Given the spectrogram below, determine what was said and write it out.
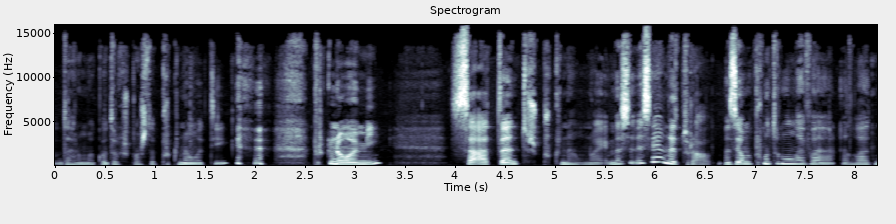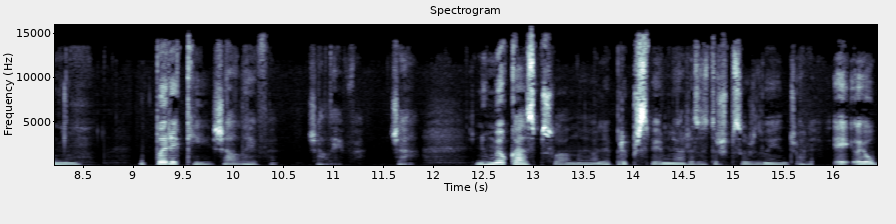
dar uma contra-resposta, porque não a ti? porque não a mim? Se há tantos, porque não, não é? Mas, mas, é natural, mas é uma pergunta que não leva a lado nenhum. O para quê já leva, já leva, já. No meu caso pessoal, não é? olha, para perceber melhor as outras pessoas doentes, olha, é, é, o,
